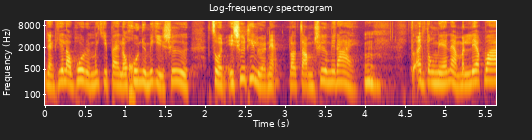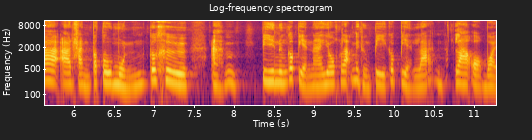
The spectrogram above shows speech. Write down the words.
อย่างที่เราพูดไปเมื่อกี้ไปเราคุ้นอยู่ไม่กี่ชื่อ ส่วนไอ้ชื่อที่เหลือเนี่ยเราจำชื่อไม่ได้อันตรงเนี้ยเนี่ยมันเรียกว่าอาถรรพ์ประตูหมุนก็คืออะปีนึงก็เปลี่ยนนายกละไม่ถึงปีก็เปลี่ยนละลาออกบ่อย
